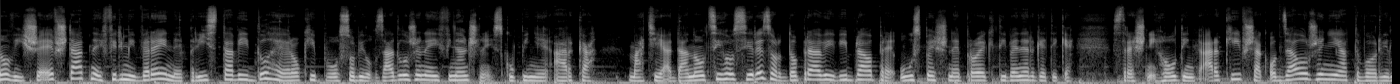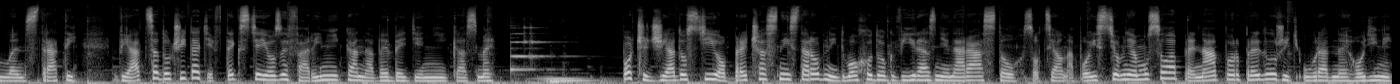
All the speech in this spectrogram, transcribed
Nový šéf štátnej firmy Verejné prístavy dlhé roky pôsobil v zadlženej finančnej skupine Arka. Mateja Danovciho si rezort dopravy vybral pre úspešné projekty v energetike. Strešný holding Arky však od založenia tvoril len straty. Viac sa dočítate v texte Jozefa Riníka na webe denníka ZME. Počet žiadostí o predčasný starobný dôchodok výrazne narástol. Sociálna poisťovňa musela pre nápor predlžiť úradné hodiny.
